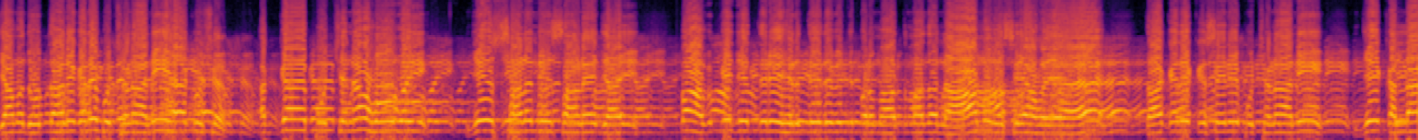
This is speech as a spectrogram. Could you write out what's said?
ਜਮਦੂਤਾਂ ਨੇ ਕਹਿੰਦੇ ਪੁੱਛਣਾ ਨਹੀਂ ਹੈ ਕੁਛ। ਅੱਗੇ ਪੁੱਛ ਨਾ ਹੋ ਬਈ, ਜੇ ਸਣ ਨਿਸਾਣੈ ਜਾਏ, ਭਾਵ ਕਿ ਜੇ ਤੇਰੇ ਹਿਰਦੇ ਦੇ ਵਿੱਚ ਪਰਮਾਤਮਾ ਦਾ ਨਾਮ ਵਸਿਆ ਹੋਇਆ ਹੈ, ਤਾਂ ਕਹਿੰਦੇ ਕਿਸੇ ਨੇ ਪੁੱਛਣਾ ਨਹੀਂ। ਜੇ ਕੱਲਾ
